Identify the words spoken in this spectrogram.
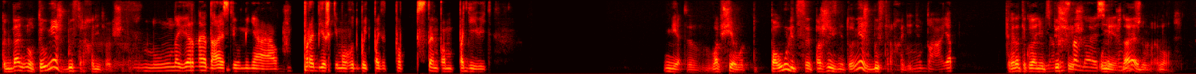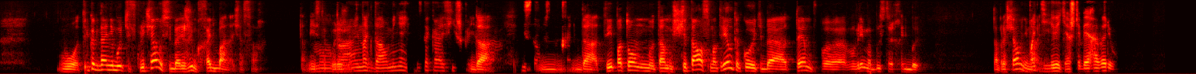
когда, ну, ты умеешь быстро ходить вообще? Ну, наверное, да, если у меня пробежки могут быть по, по, с темпом по 9. Нет, вообще вот по улице, по жизни ты умеешь быстро ходить? Ну да, я... Когда ты куда-нибудь я спешишь, умеешь, да, я думаю? Ну, вот. Ты когда-нибудь включал у себя режим ходьба на часах? Там есть ну, такой да, режим. иногда у меня есть такая фишка. Да. да, ты потом там считал, смотрел, какой у тебя темп э, во время быстрой ходьбы? Обращал внимание? По 9, я же тебе говорю.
